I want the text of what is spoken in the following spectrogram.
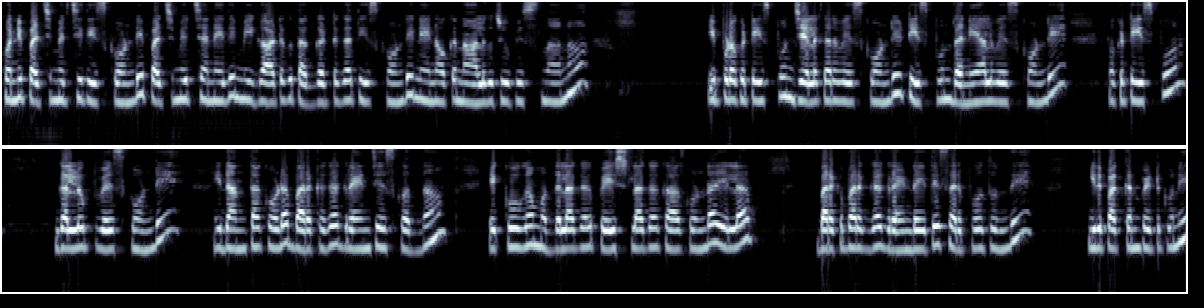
కొన్ని పచ్చిమిర్చి తీసుకోండి. పచ్చిమిర్చి అనేది మీ ఘాటుకు తగ్గట్టుగా తీసుకోండి. నేను ఒక నాలుగు చూపిస్తున్నాను. ఇప్పుడు ఒక టీ స్పూన్ జీలకర్ర వేసుకోండి టీ స్పూన్ ధనియాలు వేసుకోండి ఒక టీ స్పూన్ గల్లుప్పు వేసుకోండి. ఇదంతా కూడా బరకగా గ్రైండ్ చేసుకొద్దాం. ఎక్కువగా ముద్దలాగా పేస్ట్ లాగా కాకుండా ఇలా బరక బరకగా గ్రైండ్ అయితే సరిపోతుంది. ఇది పక్కన పెట్టుకుని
